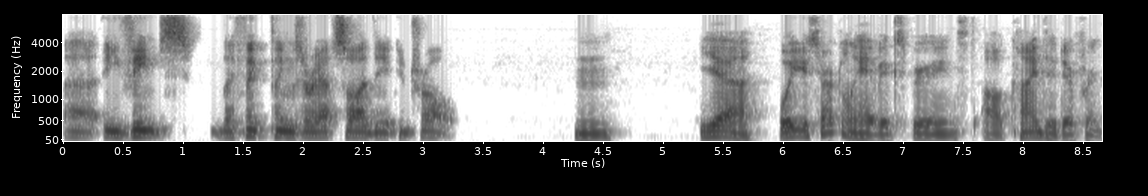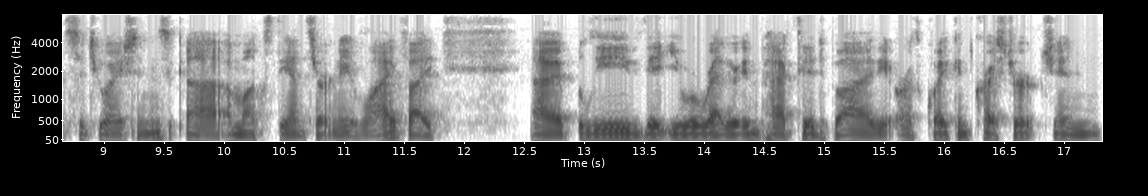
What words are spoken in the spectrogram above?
uh, events. They think things are outside their control. Mm. Yeah. Well, you certainly have experienced all kinds of different situations uh, amongst the uncertainty of life. I, I believe that you were rather impacted by the earthquake in Christchurch in,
